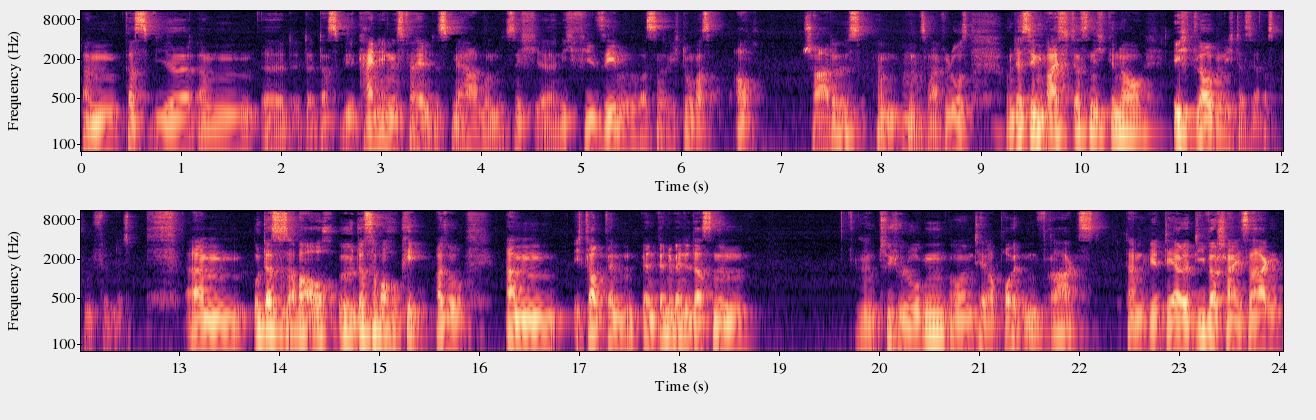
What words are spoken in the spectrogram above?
ähm, dass wir ähm, äh, dass wir kein enges Verhältnis mehr haben und uns nicht äh, nicht viel sehen oder sowas in der Richtung, was auch schade ist, ähm, mhm. zweifellos. Und deswegen weiß ich das nicht genau. Ich glaube nicht, dass er das cool findet. Ähm, und das ist aber auch, äh, das ist aber auch okay. Also ähm, ich glaube, wenn, wenn, wenn, wenn du das einen, einen Psychologen oder einen Therapeuten fragst, dann wird der oder die wahrscheinlich sagen,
